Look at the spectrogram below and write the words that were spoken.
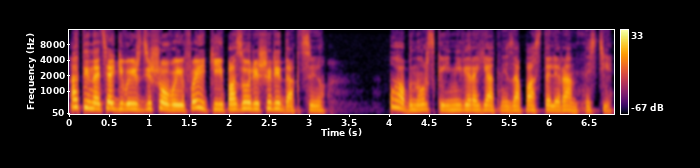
а ты натягиваешь дешевые фейки и позоришь редакцию. У Обнорской невероятный запас толерантности.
